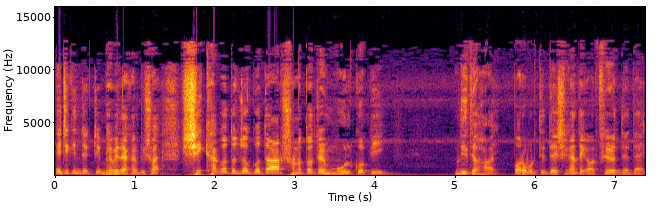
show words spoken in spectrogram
এটি কিন্তু একটি ভেবে দেখার বিষয়। শিক্ষাগত যোগ্যতার সনদপত্রের মূল কপি দিতে হয়, পরবর্তীতে সেখান থেকে আবার ফেরত দিয়ে দেয়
